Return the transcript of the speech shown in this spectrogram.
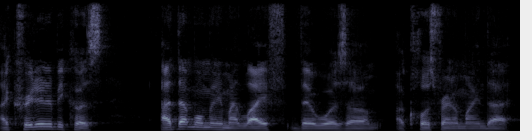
I created it because at that moment in my life, there was um, a close friend of mine that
